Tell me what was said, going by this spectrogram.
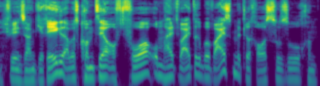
ich will nicht sagen die Regel, aber es kommt sehr oft vor, um halt weitere Beweismittel rauszusuchen.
